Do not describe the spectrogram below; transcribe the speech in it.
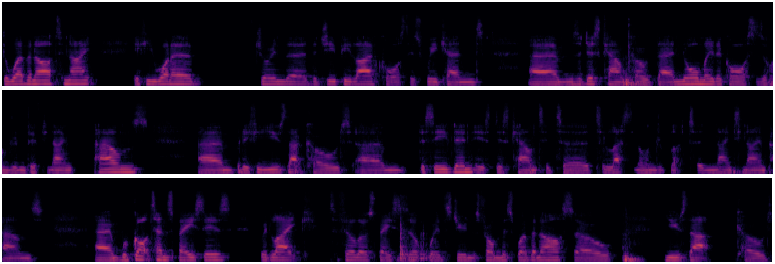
the webinar tonight. If you want to join the, the GP Live course this weekend, um, there's a discount code there. Normally the course is £159. Um, but if you use that code um, this evening, it's discounted to, to less than 100 left to 99 pounds. Um, we've got 10 spaces. We'd like to fill those spaces up with students from this webinar. So use that code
